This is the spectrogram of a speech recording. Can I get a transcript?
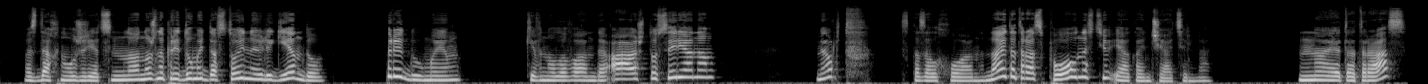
— вздохнул жрец, — «но нужно придумать достойную легенду». «Придумаем», — кивнула Ванда. «А что с Ирианом?» «Мертв», — сказал Хуан. «На этот раз полностью и окончательно». «На этот раз?»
